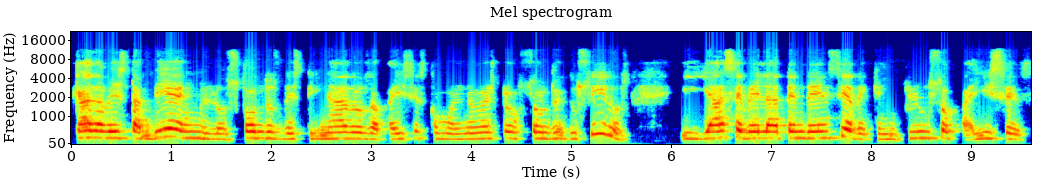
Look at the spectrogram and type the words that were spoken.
cada vez también los fondos destinados a países como el nuestro son reducidos y ya se ve la tendencia de que incluso países,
